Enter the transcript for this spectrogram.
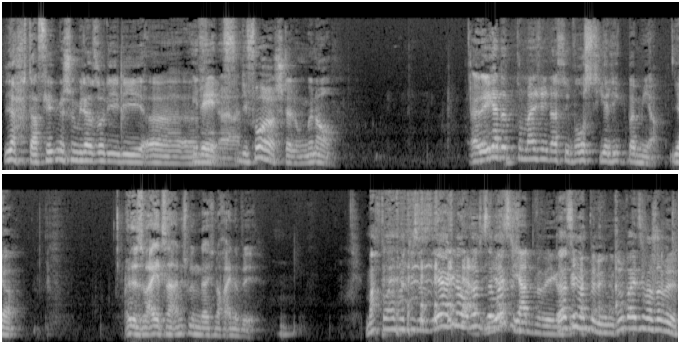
Ja, da fehlt mir schon wieder so die, die, äh, Ideen, oder die Vorstellung, genau. Also ich hatte zum Beispiel, dass die Wurst hier liegt bei mir. Ja. Das war jetzt eine Anspielung, dass ich noch eine will. Mach doch einfach dieses. Ja, genau, das, weiß ist die. Handbewegung. Das ist die Handbewegung. Schon weiß ich, was er will.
